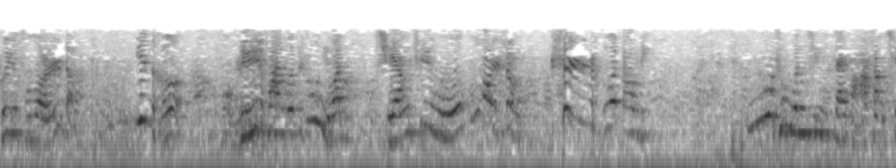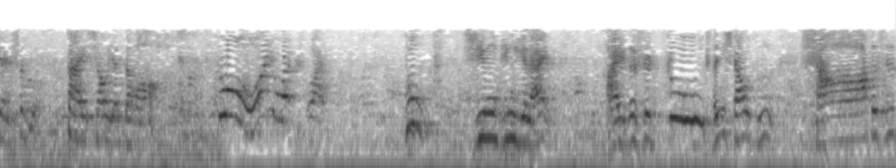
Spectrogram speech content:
亏负尔等，因何屡犯我的中原？”抢取我国而胜，是何道理？吴楚闻听，在马上前身，带笑言道：“啊，若元帅，故兴兵以来，害的是忠臣孝子，杀的是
